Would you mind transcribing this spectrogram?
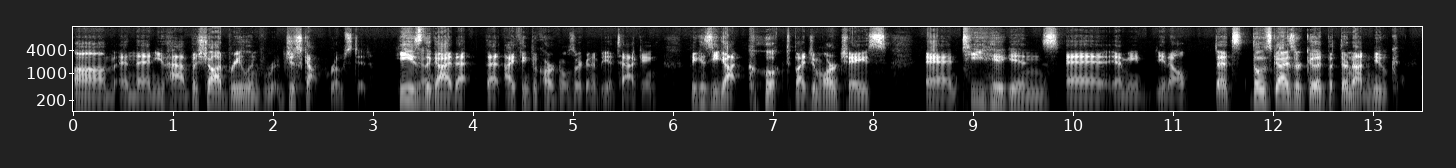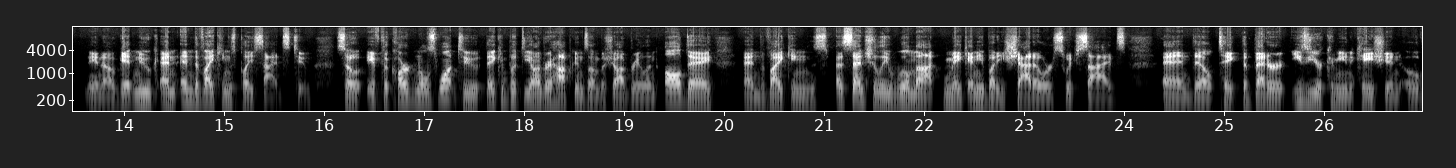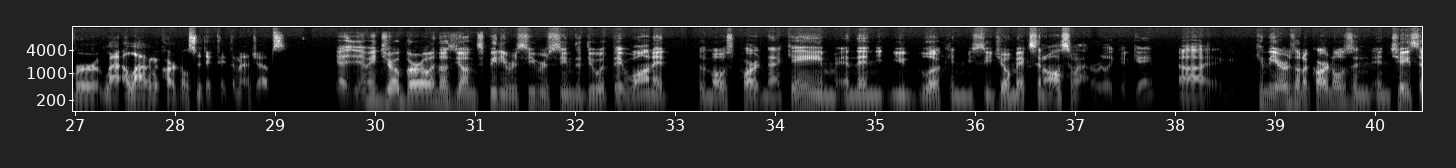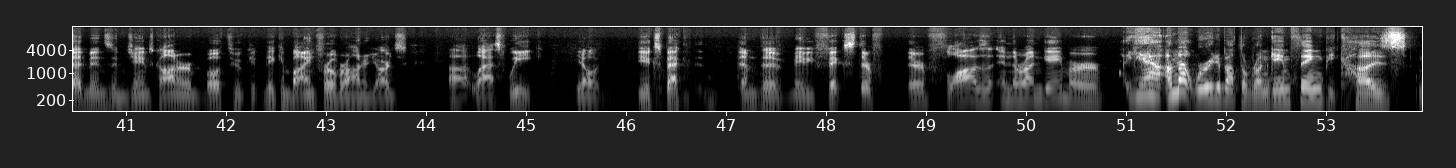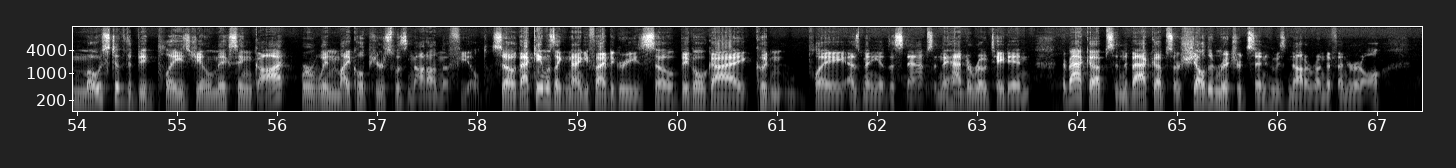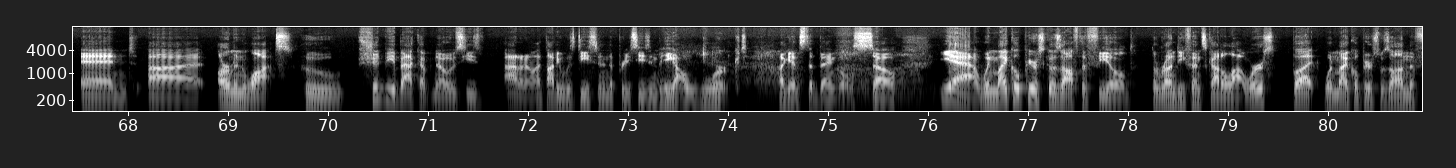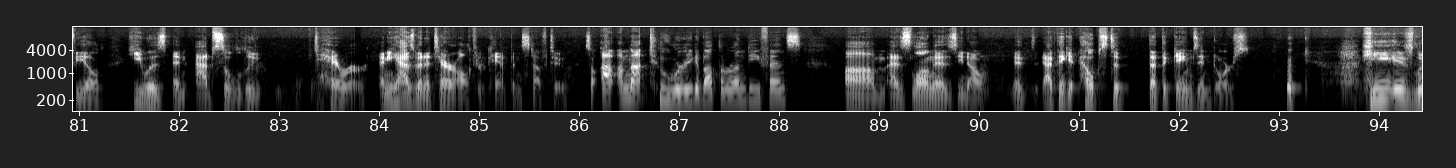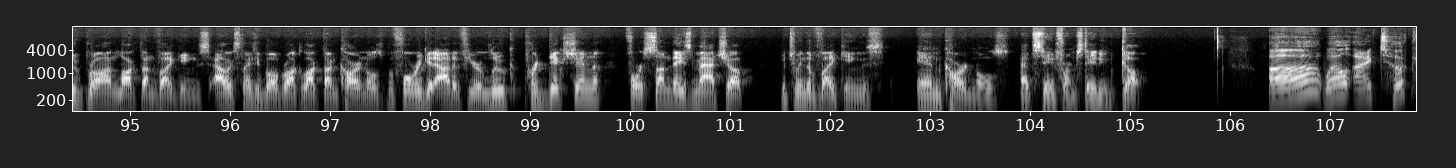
Um, and then you have Bashaud Breeland just got roasted. He's yeah. the guy that that I think the Cardinals are going to be attacking because he got cooked by Ja'Marr Chase and Tee Higgins. And I mean, you know, that's those guys are good, but they're not nuke. You know, get Nuke and and the Vikings play sides too. So if the Cardinals want to, they can put DeAndre Hopkins on Bashaud Breeland all day, and the Vikings essentially will not make anybody shadow or switch sides, and they'll take the better, easier communication over la- allowing the Cardinals to dictate the matchups. Yeah, I mean Joe Burrow and those young speedy receivers seem to do what they wanted for the most part in that game, and then you look and you see Joe Mixon also had a really good game. Uh, can the Arizona Cardinals and, and, Chase Edmonds and James Conner both who they combined for over 100 yards uh, last week? You know, do you expect them to maybe fix their their flaws in the run game or yeah i'm not worried about the run game thing because most of the big plays joe mixon got were when michael pierce was not on the field so that game was like 95 degrees so big old guy couldn't play as many of the snaps and they had to rotate in their backups and the backups are sheldon richardson who is not a run defender at all and uh, Armon Watts, who should be a backup nose. He's I don't know. I thought he was decent in the preseason, but he got worked against the Bengals. So, yeah, when Michael Pierce goes off the field, the run defense got a lot worse. But when Michael Pierce was on the field, he was an absolute terror, and he has been a terror all through camp and stuff too. So I, am not too worried about the run defense, um, as long as you know. It, I think it helps to that the game's indoors. He is Luke Braun, locked on Vikings. Alex Clancy Bo Brock, locked on Cardinals. Before we get out of here, Luke, prediction for Sunday's matchup between the Vikings and Cardinals at State Farm Stadium. Go. Uh, well, I took,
